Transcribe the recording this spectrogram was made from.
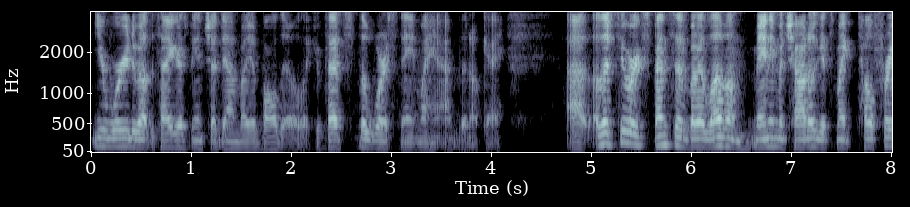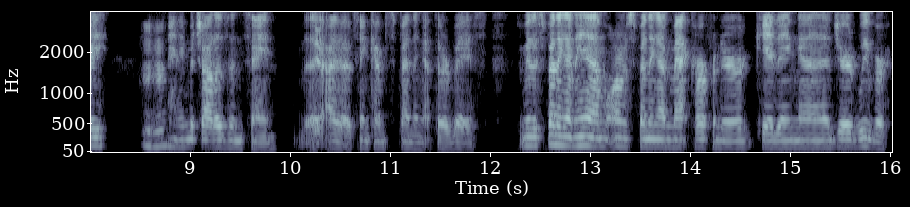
you're worried about the Tigers being shut down by Ubaldo. Like if that's the worst name I have, then okay. Uh, other two are expensive, but I love them. Manny Machado gets Mike Pelfrey. Mhm. Manny Machado's insane. I, I think I'm spending at third base. I'm either spending on him or I'm spending on Matt Carpenter getting uh, Jered Weaver,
